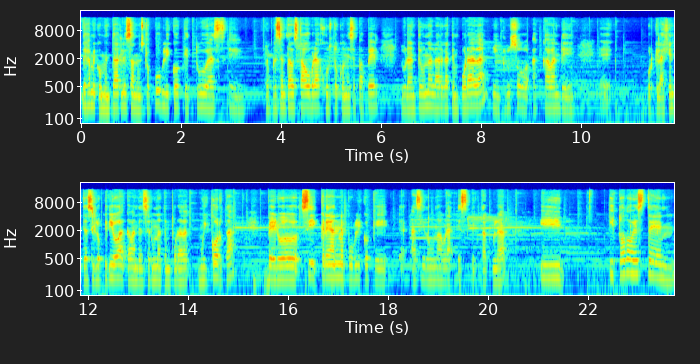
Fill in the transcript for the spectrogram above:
déjame comentarles a nuestro público que tú has eh, representado esta obra justo con ese papel durante una larga temporada, incluso acaban de, eh, porque la gente así lo pidió, acaban de hacer una temporada muy corta pero sí, créanme público que ha sido una obra espectacular y, todo este,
